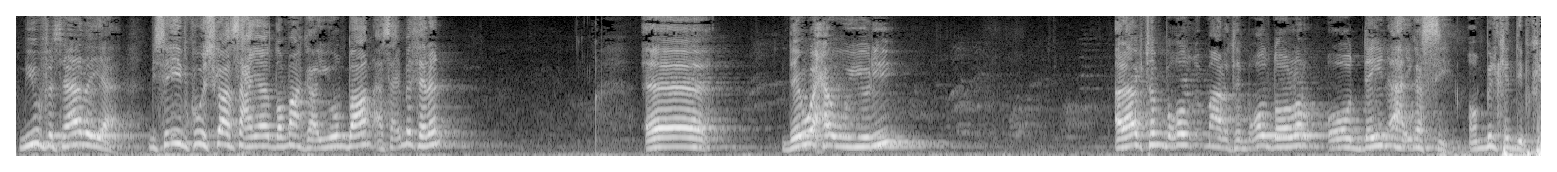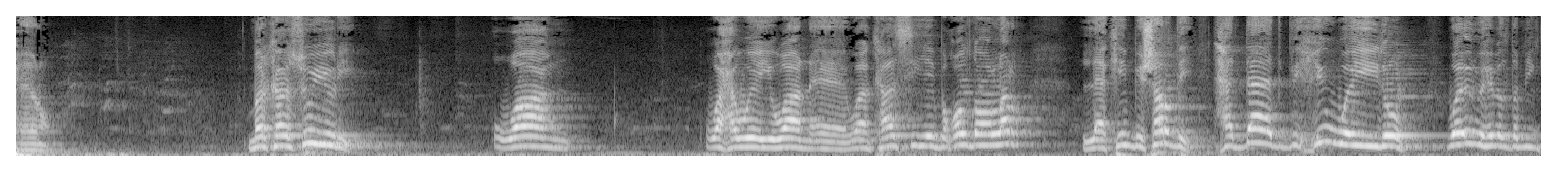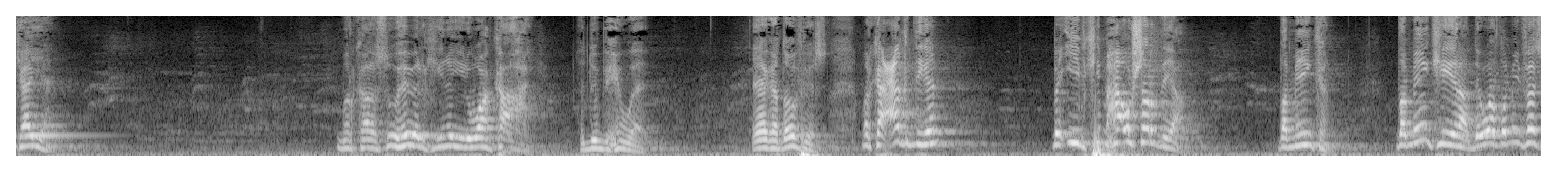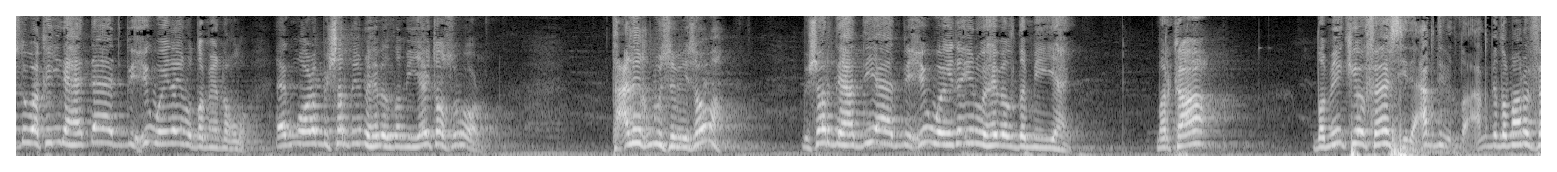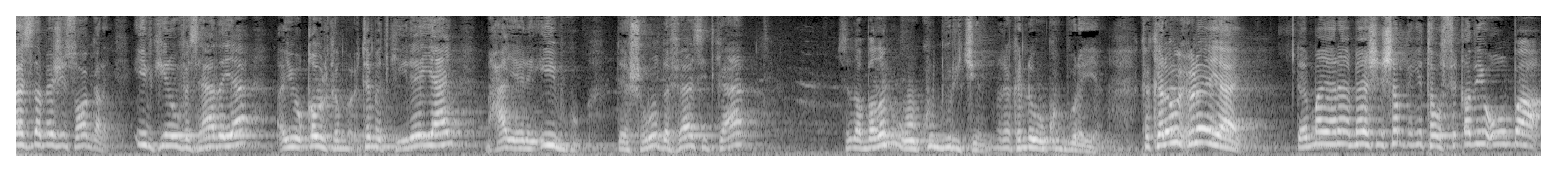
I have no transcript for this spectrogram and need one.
miyuu fasahaadayaa mise iibkuu iska ansaxaya damaanka ayuunbaan ansa maalan dee waxa uu yihi alaabtan boqol maaragtay boqol dollar oo dayn ah iga sii oon bil kadib keeno markaasuu yihi waan waxa weeye waan waan kaa siiyey boqol dollar laakiin bishardi haddaad bixin weydo waa inuu hebel damiinkaa yahay. Markaasuu hebelkiina yihi waan ka ahay hadduu bixin waayo. Eeg haddaba fiirso. Marka caqdigan ba iibkii maxaa u shardiya damiinkan damiinkiina de waa damiin faasido waa kan yidhi haddaad bixin weyda inuu damiin noqdo. Eeg ma odhan bishardi inuu hebel damiin yahay toosuma odhan tacliiq buu sameeyey soo ma? Bishardi haddii aad bixin weydo inuu hebel damiin yahay. Markaa damiinkiioo faasida caqdi caqdi damaanoo faasida meeshii soo galay. Iibkiina uu fasahaadayaa ayuu qowlka muctamadkii leeyahay. Maxaa yeelay iibku dee shuruudda faasidkaa sida badan wuu ku buri jiray. Marka kana wuu ku buraya. Ka kale wuxuu leeyahay de mayane meeshii shardigii tawsiqadii uunbaa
